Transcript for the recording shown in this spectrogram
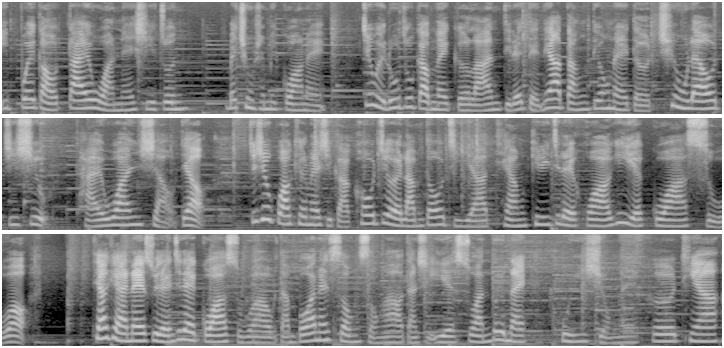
伊飞到台湾的时阵，要唱什么歌呢？这位女主角呢，格兰伫咧电影当中呢，就唱了这首台湾小调。这首歌曲呢，是甲口少的南岛子啊，填起即个华语的歌词哦。听起来呢，虽然这个歌词啊有淡薄安尼松松啊，但是伊的旋律呢非常的好听。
